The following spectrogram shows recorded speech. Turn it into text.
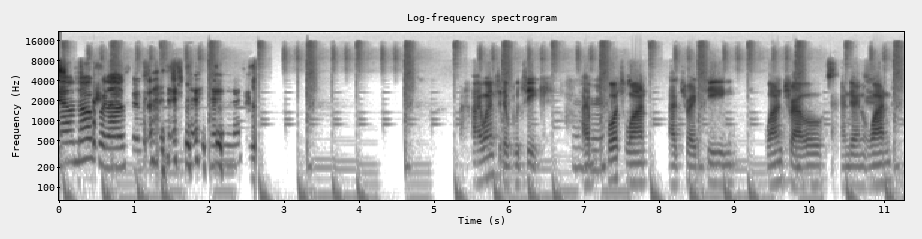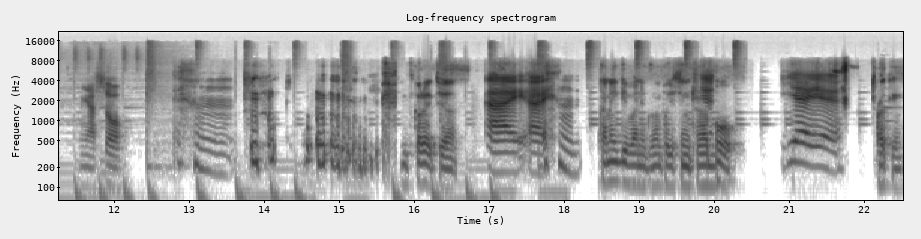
am not pronouncing that. I went to the boutique. I Mhm. bought one Achweti, one Trao, and then one Onyaso. Hmm. It's correct, yeah. I, I. Can I give an example using trouble? yeah, yeah. Okay.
